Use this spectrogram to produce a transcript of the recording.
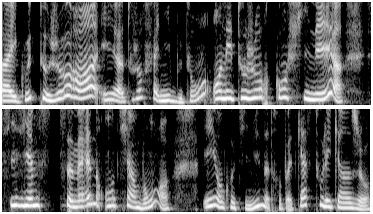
Bah écoute, toujours, hein, et euh, toujours Fanny Bouton. On est toujours confinés, sixième semaine, on tient bon et on continue notre podcast tous les 15 jours.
